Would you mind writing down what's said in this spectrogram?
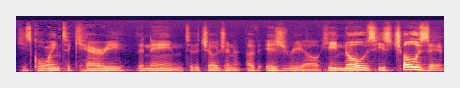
He's going to carry the name to the children of Israel. He knows he's chosen.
